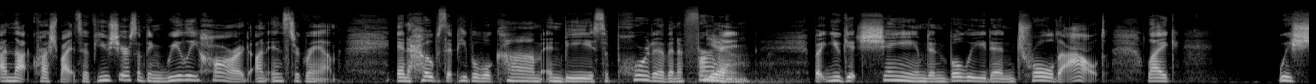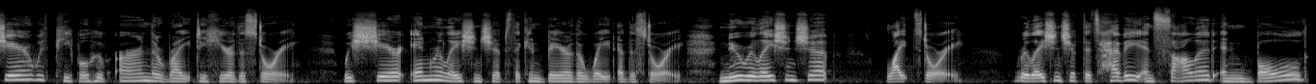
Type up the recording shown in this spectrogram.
I'm not crushed by it. So if you share something really hard on Instagram in hopes that people will come and be supportive and affirming, but you get shamed and bullied and trolled out, like we share with people who've earned the right to hear the story. We share in relationships that can bear the weight of the story. New relationship, light story. Relationship that's heavy and solid and bold,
